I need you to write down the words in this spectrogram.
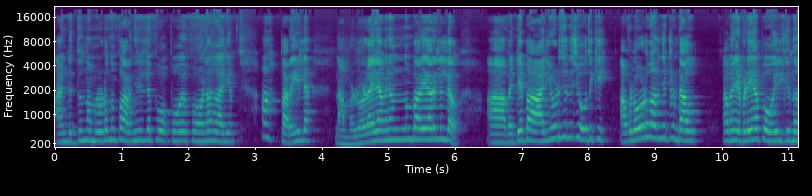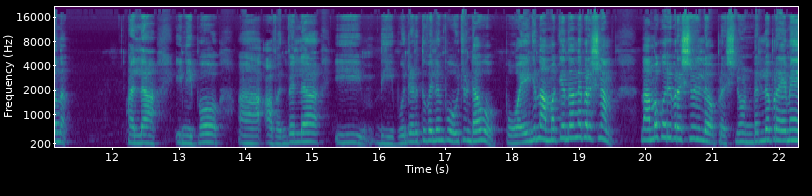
അന്റത് നമ്മളോടൊന്നും പറഞ്ഞില്ല പോ പോണ കാര്യം. ആ പറയില്ല. നമ്മളോടായാലും അവനൊന്നും പറയാറില്ലല്ലോ. അവന്റെ ഭാര്യയോട് ചെന്ന് ചോദിക്കേ. അവളോട് പറഞ്ഞിട്ടുണ്ടാവും അവൻ എവിടെയാ പോയിരിക്കുന്നതെന്ന്. അല്ല ഇനിയിപ്പോൾ അവൻ വല്ല ഈ ദീപുവിന്റെ അടുത്ത് വല്ലതും പോയിട്ടുണ്ടാവോ? പോയെങ്കിൽ നമുക്ക് എന്താന്നേ പ്രശ്നം? നമുക്കൊരു പ്രശ്നമില്ലല്ലോ. പ്രശ്നം ഉണ്ടല്ലോ പ്രേമേ.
